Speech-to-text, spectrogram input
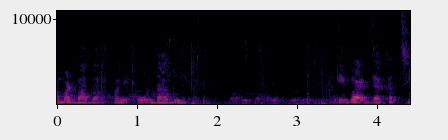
আমার বাবা মানে ওর দাদু। এবার দেখাচ্ছি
